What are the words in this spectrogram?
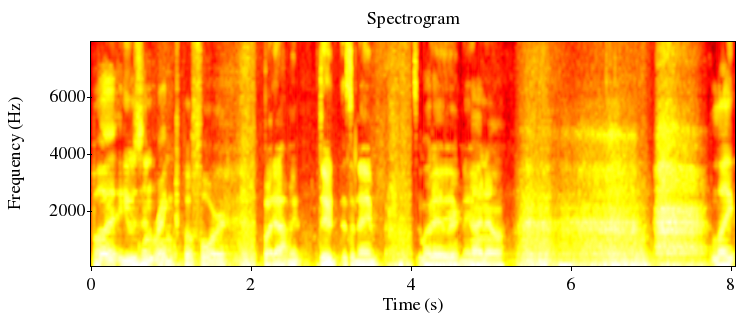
but he wasn't ranked before. But yeah, I mean, dude, it's a name. It's a Whatever. big name. I know. Like,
